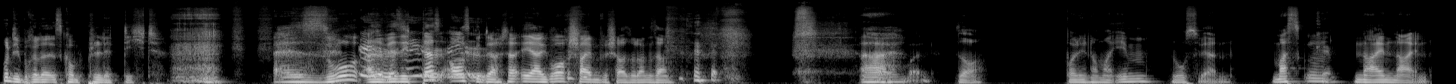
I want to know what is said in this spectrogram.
Und die Brille ist komplett dicht. Also, also wer sich das ausgedacht hat, ja, ich brauche Scheibenwischer so langsam. Ah, oh Mann. So. Wollte ich noch mal eben loswerden. Masken? Okay. Nein, nein.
